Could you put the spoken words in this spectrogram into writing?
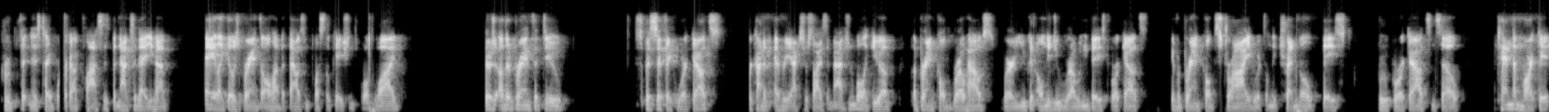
group fitness type workout classes. But now today you have a like those brands all have a thousand plus locations worldwide. There's other brands that do specific workouts for kind of every exercise imaginable. Like you have a brand called Row House where you can only do rowing based workouts. You have a brand called Stride where it's only treadmill based group workouts. And so, can the market,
